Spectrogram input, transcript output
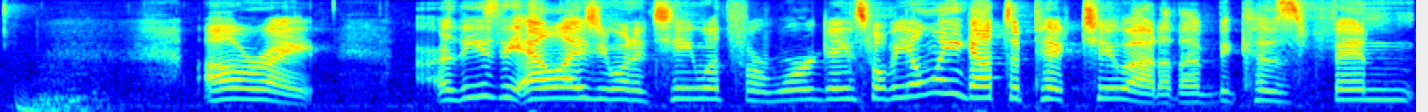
Alright. Are these the allies you want to team with for War Games? Well, we only got to pick two out of them because Finn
